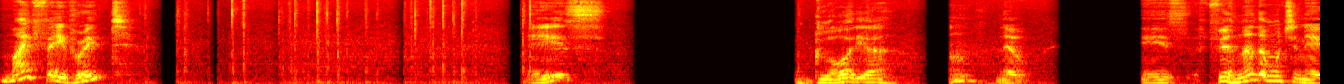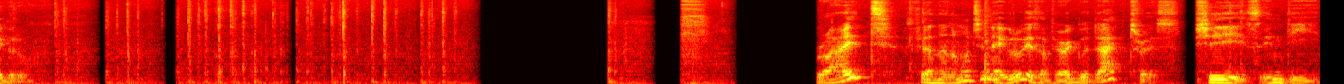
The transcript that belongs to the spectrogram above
My favorite is Glória. Hum? No. Is Fernanda Montenegro. Right? Fernanda Montenegro is a very good actress. She is indeed.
